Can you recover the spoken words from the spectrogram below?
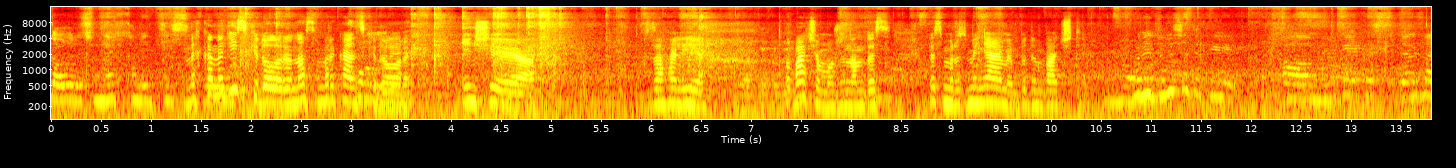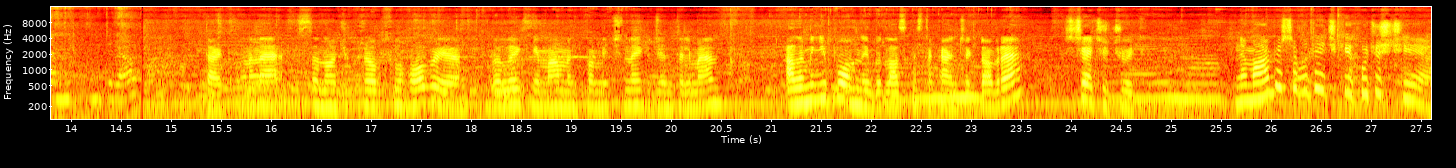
долари, чи в них У канадійські? них канадські долари, у нас американські долари. Інші взагалі побачимо, може нам десь десь ми розміняємо і будемо бачити. Вони дуже такі, Так, мене синочок вже обслуговує, великий мамин помічник, джентльмен. Але мені повний, будь ласка, стаканчик, добре? Ще чуть-чуть. Нема більше водички, хочу ще.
